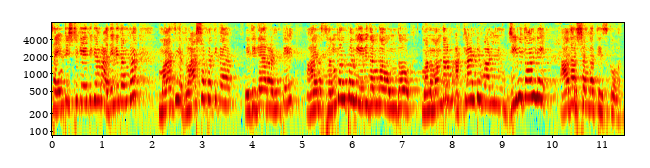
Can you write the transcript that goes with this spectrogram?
సైంటిస్ట్గా ఎదిగారు. అదేవిధంగా మాజీ రాష్ట్రపతిగా ఎదిగారంటే ఆయన సంకల్పం ఏ విధంగా ఉందో మనమందరం అట్లాంటి వాళ్ళ జీవితాల్ని ఆదర్శంగా తీసుకోవాలి.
